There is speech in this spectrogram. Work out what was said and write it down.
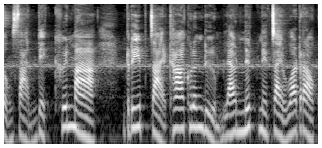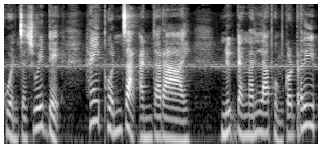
สงสารเด็กขึ้นมา รีบจ่ายค่าเครื่องดื่มแล้วนึกในใจว่าเราควรจะช่วยเด็กให้พ้นจากอันตราย นึกดังนั้นแล้วผมก็รีบ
